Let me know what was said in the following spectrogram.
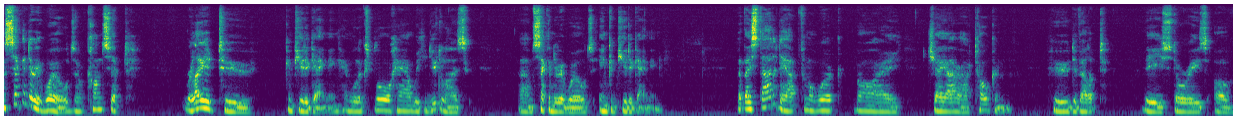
secondary worlds are a concept related to computer gaming, and we'll explore how we could utilize um, secondary worlds in computer gaming. But they started out from a work by J.R.R. Tolkien, who developed the stories of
